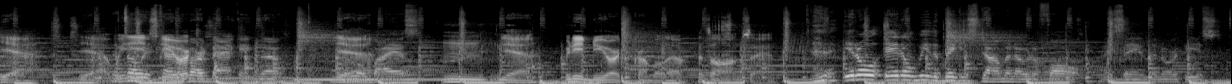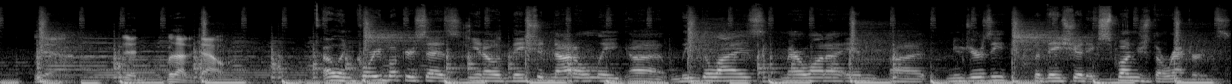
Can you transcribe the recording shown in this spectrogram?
Yeah. Yeah. We It's need always New kind York. of our backing, though. Yeah. bias. Mm, yeah. We need New York to crumble, though. That's all I'm saying. It'll it'll be the biggest domino to fall. I say in the Northeast. Yeah. Yeah. Without a doubt. Oh, and Cory Booker says, you know, they should not only uh, legalize marijuana in uh, New Jersey, but they should expunge the records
